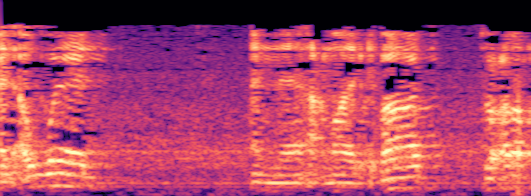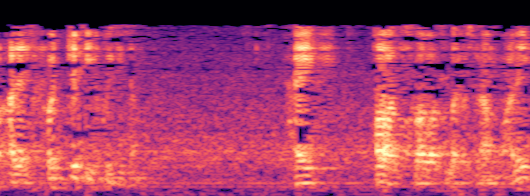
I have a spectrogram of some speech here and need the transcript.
الأول أن أعمال العباد تعرض على الحجة في كل زمن. حيث قال صلوات الله وسلامه عليه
